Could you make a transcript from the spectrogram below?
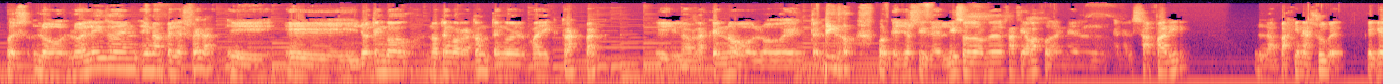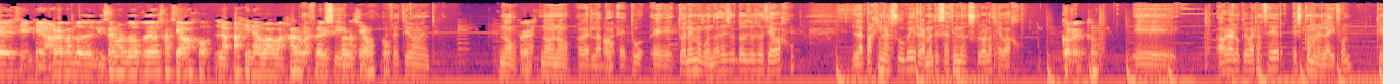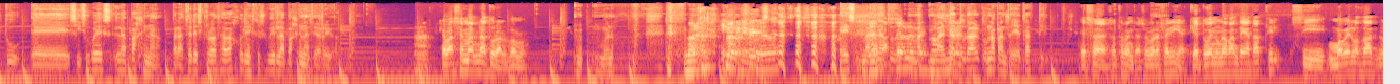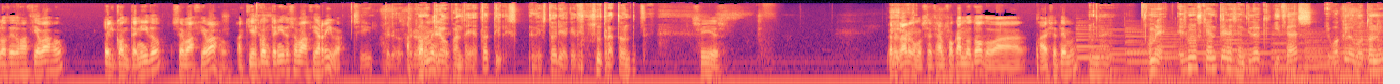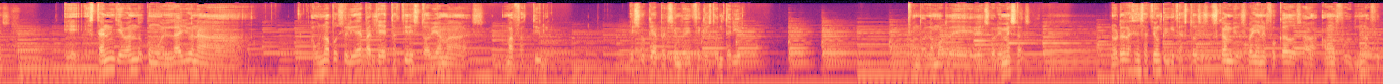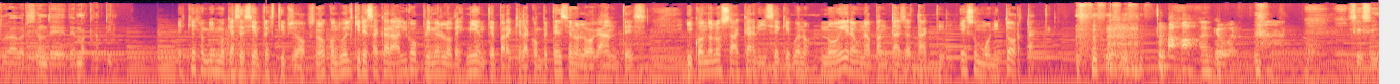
Pues lo, lo he leído en, en Apple Esfera y, y yo tengo no tengo ratón, tengo el Magic Trackpad y la verdad es que no lo he entendido porque yo si deslizo dos dedos hacia abajo en el, en el Safari la página sube. ¿Qué quiere decir? Que ahora cuando deslicemos dos dedos hacia abajo la página va a bajar, va a hacer Sí, hacia abajo. efectivamente. No, no, no. A ver, la No. eh, tú, eh, tú ahora mismo cuando haces esos dos dedos hacia abajo, la página sube y realmente está haciendo scroll hacia abajo. Correcto. Eh, ahora lo que van a hacer es como en el iPhone, que tú, eh, si subes la página para hacer scroll hacia abajo, tienes que subir la página hacia arriba. Ah. Que va a ser más natural, vamos. Mm, Bueno, No, no es más, Ya, natu- solo ma- tengo más que- natural que una pantalla táctil. Eso, exactamente, a eso me refería. Que tú en una pantalla táctil, si mueves los dedos hacia abajo, el contenido se va hacia abajo. Aquí el contenido se va hacia arriba. Sí, pero, pero no tenemos pantallas táctiles en la historia, que tenemos un ratón. Sí, es. Pero claro, como se está enfocando todo a, a ese tema, Hombre, es mosqueante en el sentido de que quizás, igual que los botones, eh, están llevando como el Lion a, a una posibilidad de pantallas táctiles todavía más, más factible. Eso que Apple siempre dice que es tontería. Cuando hablamos de, de sobremesas, ¿no da la sensación que quizás todos esos cambios vayan enfocados a, a un fu- una futura versión de, de Mac táctil? Es que es lo mismo que hace siempre Steve Jobs, ¿no? Cuando él quiere sacar algo, primero lo desmiente para que la competencia no lo haga antes. Y cuando lo saca, dice que, bueno, no era una pantalla táctil, es un monitor táctil. Qué bueno. Sí, sí.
